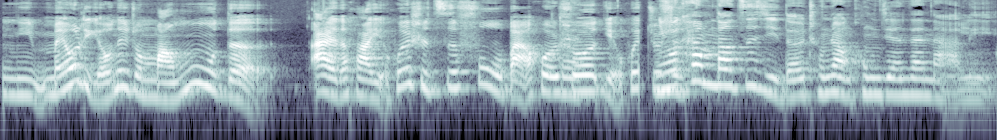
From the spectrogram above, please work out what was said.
你没有理由那种盲目的爱的话，也会是自负吧，或者说也会就是你会看不到自己的成长空间在哪里。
